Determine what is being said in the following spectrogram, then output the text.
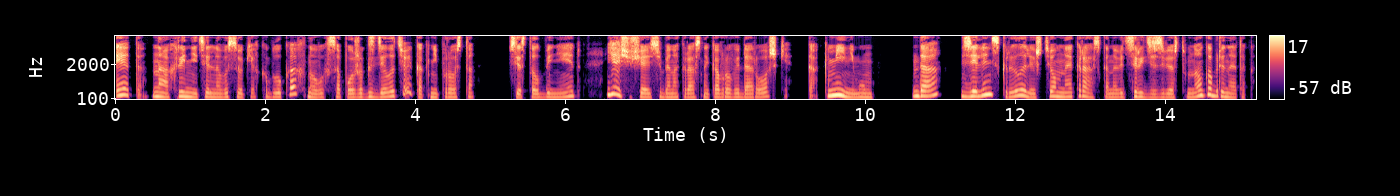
это на охренительно высоких каблуках новых сапожек сделать ой как непросто. Все столбенеют. Я ощущаю себя на красной ковровой дорожке, как минимум. Да, зелень скрыла лишь темная краска, но ведь среди звезд много брюнеток.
